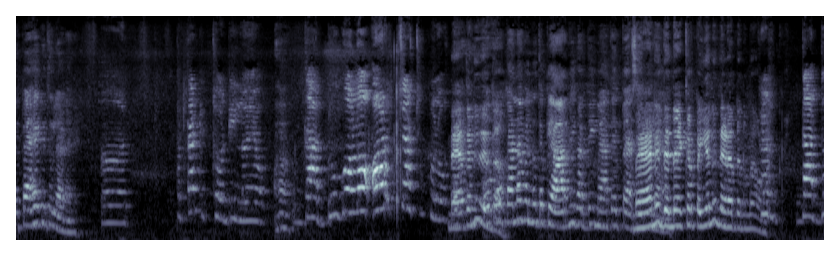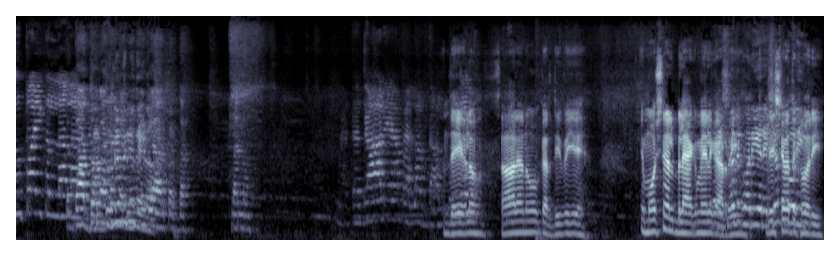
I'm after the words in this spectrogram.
ਤੇ ਪੈਸੇ ਕਿੱਥੋਂ ਲੈਣੇ? ਅਹ, ਪਤਾ ਕਿੱਥੋਂ ਦੀ ਲਿਓ ਹਾਂ? ਦਾਦੂ ਕੋਲੋਂ ਔਰ ਚਾਚੂ ਕੋਲੋਂ? ਮੈਂ ਤਾਂ ਨਹੀਂ ਉਹ ਉਹ ਕਹਿੰਦਾ ਮੈਨੂੰ ਤੇ ਪਿਆਰ ਨਹੀਂ ਕਰਦੀ ਮੈਂ ਤੇ ਪੈਸੇ ਮੈਂ ਨਹੀਂ ਦਿੰਦਾ 1 ਰੁਪਈਆ ਨਹੀਂ ਦੇਣਾ ਤੈਨੂੰ ਮੈਂ ਹੁਣ। ਫਿਰ ਦਾਦੂ ਤੋਂ ਹੀ ਗੱਲਾਂ ਤੇ ਲੈ। ਦਾਦੂ ਦਾਦੂ ਕਹਿੰਦਾ ਨੇ ਵੀ ਨਹੀਂ ਮੈਨੂੰ ਦੇਣਾ। ਪਿਆਰ ਕਰਦਾ ਮੈਨੂੰ। ਮੈਂ ਤਾਂ ਜਾ ਰਿਹਾ ਪਹਿਲਾਂ ਦਾਦੂ ਦੇਖ ਲਓ ਸਾਰਿਆਂ ਨੂੰ ਉਹ ਕਰਦੀ ਪਈ ਏ। ਇਮੋਸ਼ਨਲ ਬਲੈਕਮੇਲ ਕਰ ਰਹੀ। ਰਿਸ਼ਵਤ ਖੋਰੀ।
